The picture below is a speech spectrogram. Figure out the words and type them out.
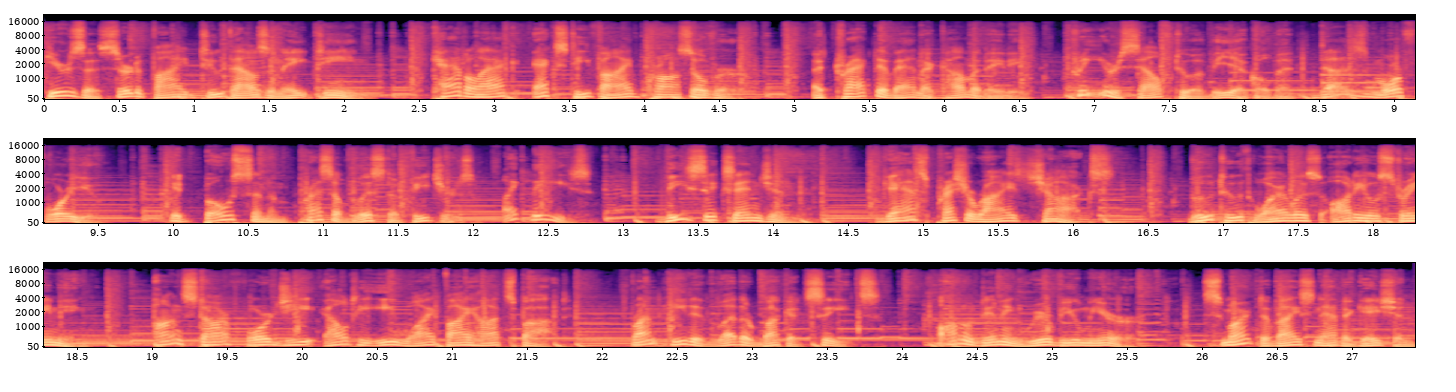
Here's a certified 2018 Cadillac XT5 crossover. Attractive and accommodating, treat yourself to a vehicle that does more for you. It boasts an impressive list of features like these. V6 engine, gas pressurized shocks, Bluetooth wireless audio streaming, OnStar 4G LTE Wi-Fi hotspot, front heated leather bucket seats, auto dimming rearview mirror, smart device navigation,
